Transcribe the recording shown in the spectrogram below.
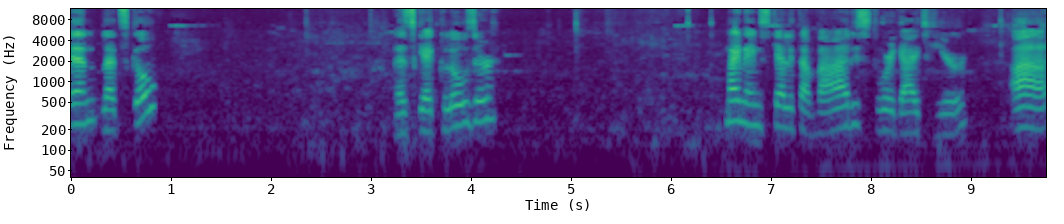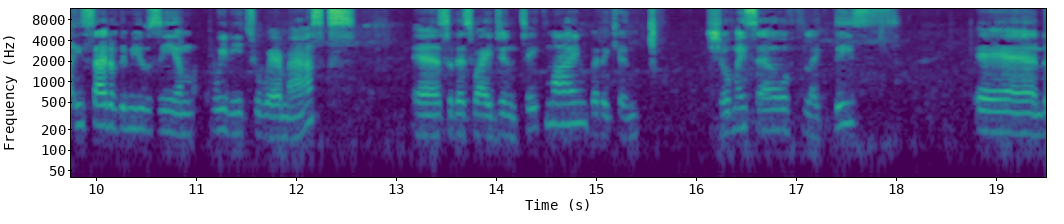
and let's go. Let's get closer. My name is Kelly Tavares, tour guide here. Uh, inside of the museum, we need to wear masks. Uh, so that's why I didn't take mine, but I can show myself like this. And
